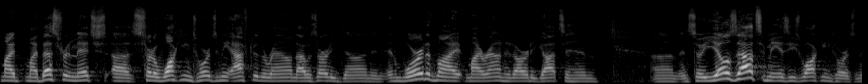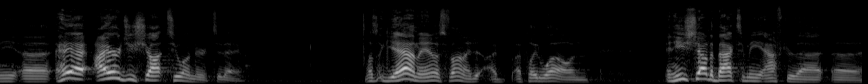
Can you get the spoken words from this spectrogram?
My my best friend Mitch uh, started walking towards me after the round. I was already done, and, and word of my my round had already got to him. Um, and so he yells out to me as he's walking towards me, uh, Hey, I, I, heard you shot two under today. I was like, Yeah, man, it was fun. I, I, I played well. And, and he shouted back to me after that, uh,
